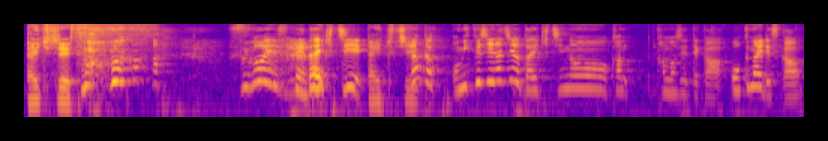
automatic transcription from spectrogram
大吉です すごいですね 大吉。大吉なんかおみくじラジオ大吉のか可能性ってか多くないですか？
